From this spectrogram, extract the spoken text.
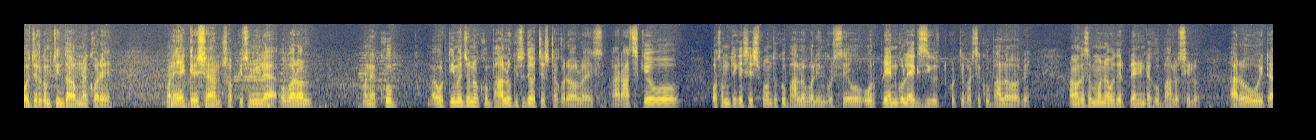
ও যেরকম চিন্তা ভাবনা করে মানে অ্যাগ্রেশন সব কিছু মিলে ওভারঅল মানে খুব, ও টিমের জন্য খুব ভালো কিছু দেওয়ার চেষ্টা করে অলওয়েজ আর আজকেও ও প্রথম থেকে শেষ পর্যন্ত খুব ভালো বোলিং করছে। ও, ওর প্ল্যানগুলো এক্সিকিউট করতে পারছে খুব ভালোভাবে। আমার কাছে মনে হয় ওদের প্ল্যানিংটা খুব ভালো ছিল। আর ও ওইটা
